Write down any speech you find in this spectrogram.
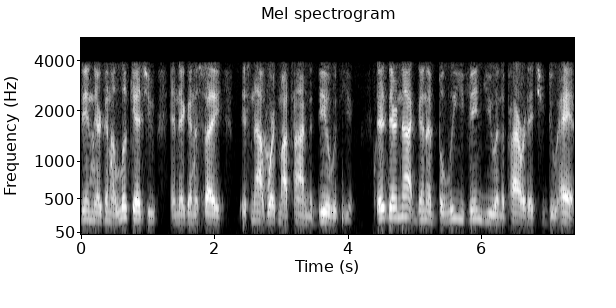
then they're going to look at you and they're going to say it's not worth my time to deal with you. They're, they're not going to believe in you and the power that you do have.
